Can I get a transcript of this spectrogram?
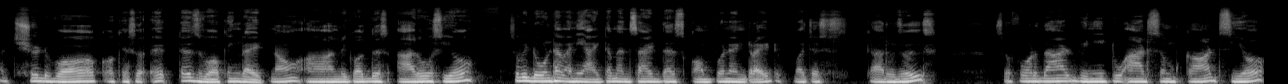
It should work. Okay so it is working right now. And we got this arrows here. So we don't have any item inside this component right? Which is carousels. So for that we need to add some cards here.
